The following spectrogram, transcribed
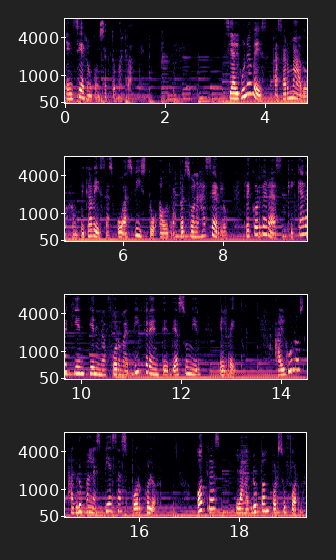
encierra un concepto más grande. Si alguna vez has armado rompecabezas o has visto a otras personas hacerlo, recordarás que cada quien tiene una forma diferente de asumir el reto. Algunos agrupan las piezas por color, otras las agrupan por su forma,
